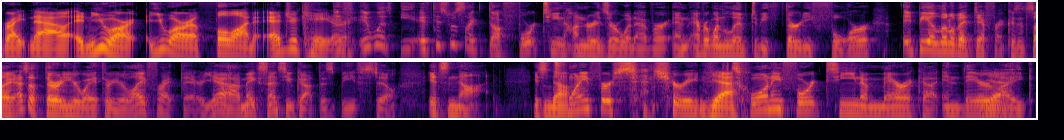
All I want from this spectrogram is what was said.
right now and you are you are a full-on educator. if it was if this was like the 1400s or whatever and everyone lived to be 34 it'd be a little bit different because it's like that's a 30 year way through your life right there yeah it makes sense you've got this beef still it's not it's No. 21st century Yeah. 2014 america and they're Yeah. like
